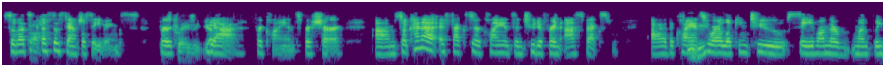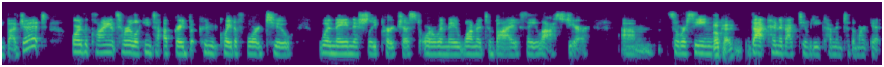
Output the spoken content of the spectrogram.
So that's Oh. a substantial savings for crazy. Yeah. yeah, for clients for sure. Um, so it kind of affects their clients in two different aspects. Uh, the clients Mm-hmm. who are looking to save on their monthly budget, or the clients who are looking to upgrade but couldn't quite afford to when they initially purchased or when they wanted to buy, say, last year. Um, so we're seeing Okay. that kind of activity come into the market.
